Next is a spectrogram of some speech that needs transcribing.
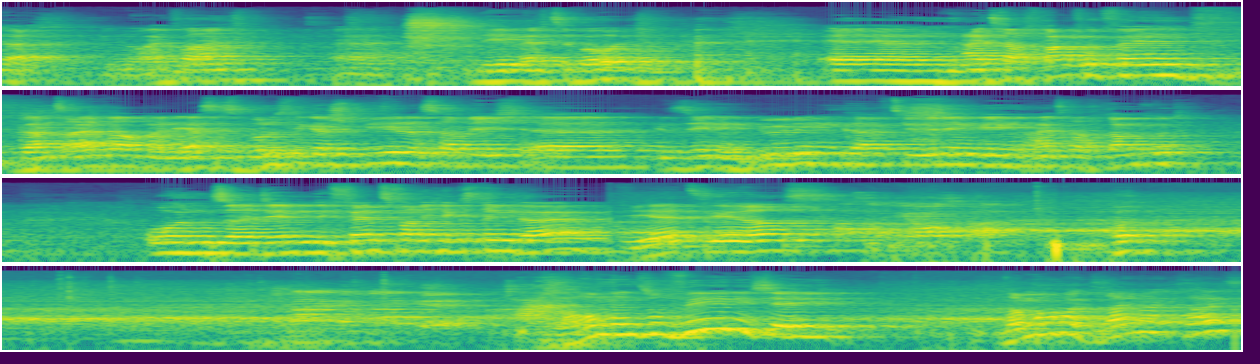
Ja, es gibt nur einen Verein, äh, neben FC Bocholt. Ähm, Eintracht Frankfurt-Fan, ganz einfach, mein erstes Bundesligaspiel, das habe ich äh, gesehen in Uerdingen, KFC Uerdingen gegen Eintracht Frankfurt. Und seitdem die Fans fand ich extrem geil. Jetzt geht los. Ach, warum denn so wenig, ey? Dann machen wir dreimal Kreis.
